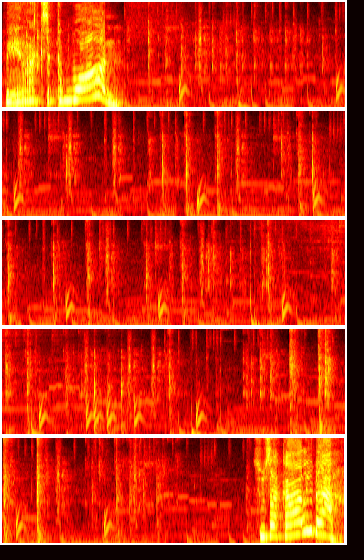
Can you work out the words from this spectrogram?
Perak sekebon. Susah kali dah.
